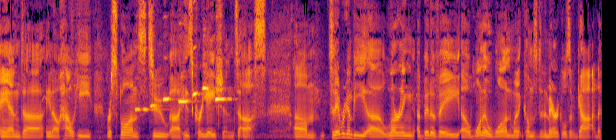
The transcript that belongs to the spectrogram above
and uh, you know how He responds to uh, His creation to us. Um, today we're going to be uh, learning a bit of a, a, 101 when it comes to the miracles of God.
